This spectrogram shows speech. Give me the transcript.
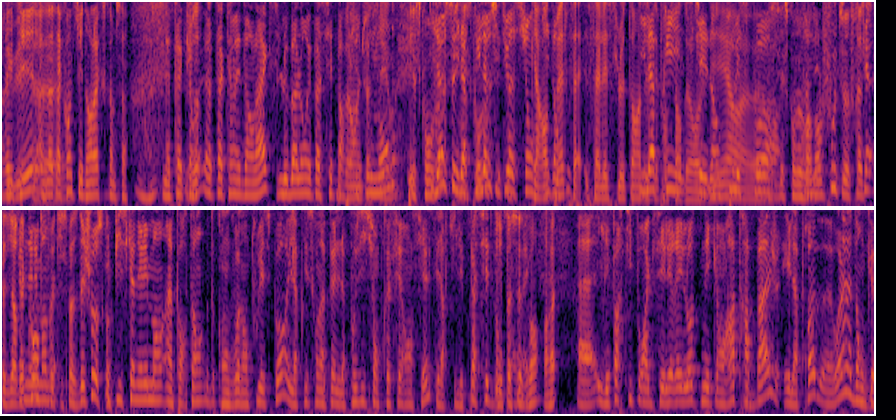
40 mètres du arrêter but, un euh, attaquant qui est dans l'axe comme ça. L'attaquant est dans l'axe, le ballon est passé par-dessus est tout le monde. ouais. Et ce qu'on Il a, veut, c'est il a pris la situation. ce qui 40 dans mètres, ça, laisse le temps à Il des a pris défenseurs de ce qui est dans revenir, tous les sports. C'est ce qu'on veut voir dans le foot, Fred, c'est-à-dire des enfin, qu'il se passe des choses. Et puis, ce qui est un élément important qu'on voit dans tous les sports, il a pris ce qu'on appelle la position préférentielle, c'est-à-dire qu'il est passé devant Il est passé devant. ouais. Euh, il est parti pour accélérer, l'autre n'est qu'en rattrapage, et la preuve, euh, voilà. Donc, euh,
